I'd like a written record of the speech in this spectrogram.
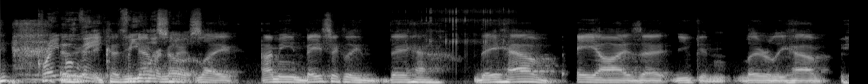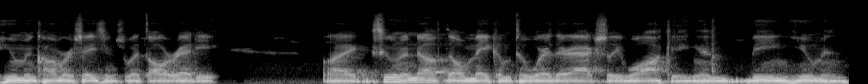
Great movie because you you never know. Like, I mean, basically, they have they have AIs that you can literally have human conversations with already. Like, soon enough, they'll make them to where they're actually walking and being human.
